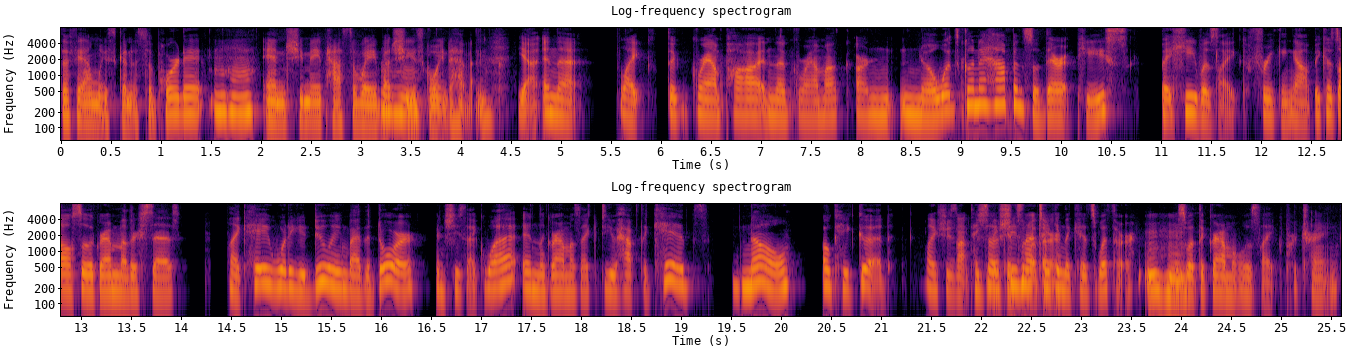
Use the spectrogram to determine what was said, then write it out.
The family's going to support it, mm-hmm. and she may pass away, but Mhm. she's going to heaven. yeah, and that like the grandpa and the grandma are know what's going to happen, so they're at peace. But he was like freaking out because also the grandmother says, like, "Hey, what are you doing by the door?" And she's like, "What?" And the grandma's like, "Do you have the kids?" No. Okay, good. Like she's not taking so the kids she's not with her. taking the kids with her. hmm Is what the grandma was like portraying.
